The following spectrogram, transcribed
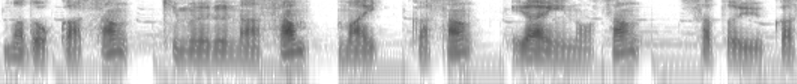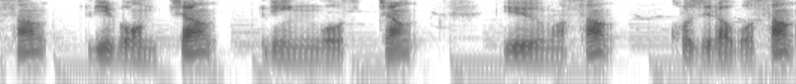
まどかさん、キムルナさん、マイカさん、ヤイノさん、さとゆかさん、リボンちゃん、リンゴちゃん、ゆうまさん、こじらぼさん、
